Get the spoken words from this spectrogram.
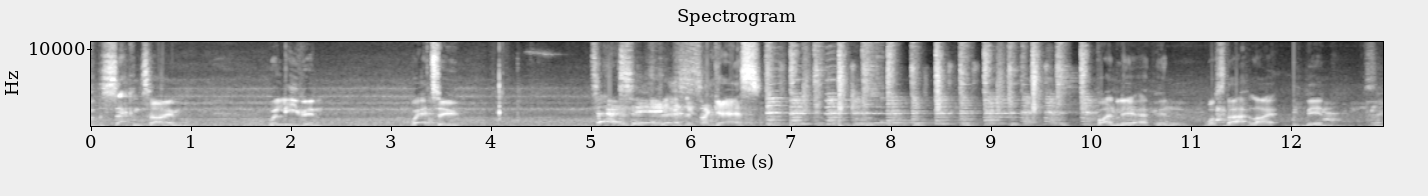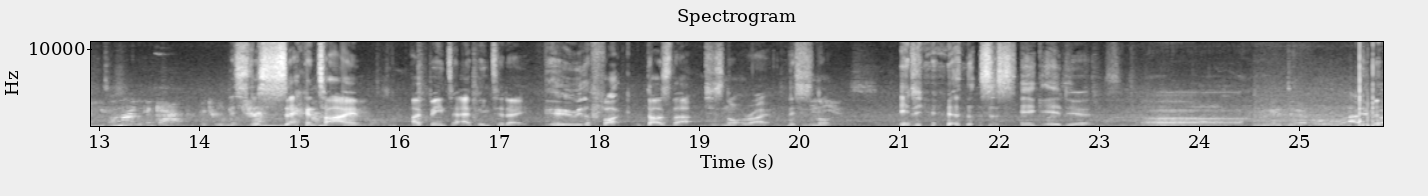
For the second time, we're leaving. Where to? To Essex. To Essex, I guess. Finally at Epping. What's that? Like, we've been. Please mind the gap between This is the second time. I've been to Epping today. Who the fuck does that? This is not right. This is not. Idiots. Big idiots. Oh. We're gonna do it all over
